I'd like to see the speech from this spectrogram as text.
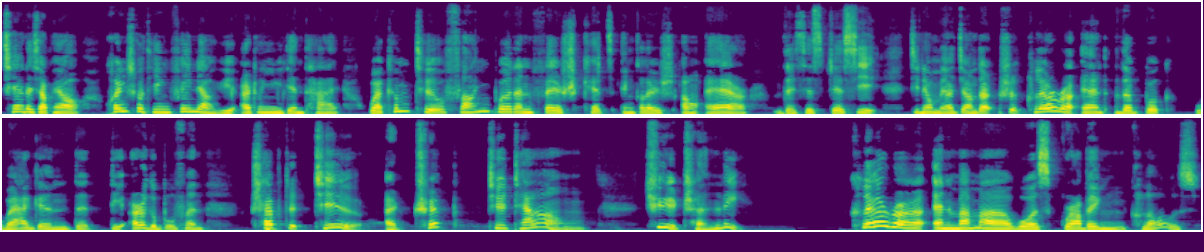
亲爱的小朋友，欢迎收听飞鸟鱼儿童英语电台。Welcome to Flying Bird and Fish Kids English on Air. This is Jessie. 今天我们要讲的是《Clara and the Book Wagon》的第二个部分，Chapter Two: A Trip to Town. 去城里。Clara and Mama was scrubbing clothes.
